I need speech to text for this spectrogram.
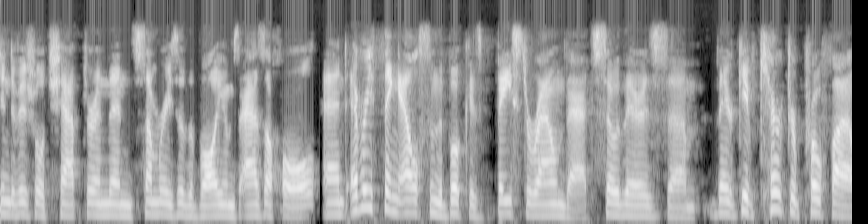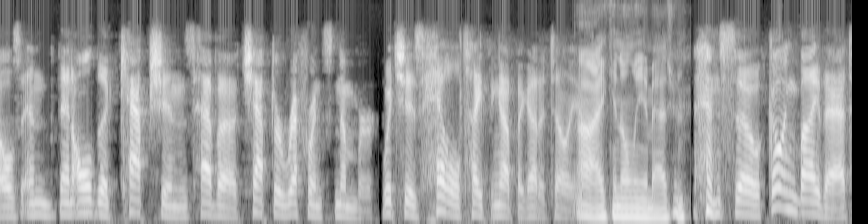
individual chapter, and then summaries of the volumes as a whole. And everything else in the book is based around that. So there's um, they give character profiles, and then all the captions have a chapter reference number, which is hell typing up. I gotta tell you. Ah, I can only imagine. And so, going by that,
